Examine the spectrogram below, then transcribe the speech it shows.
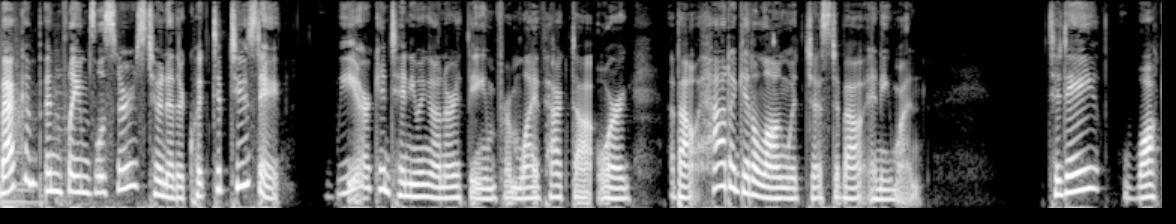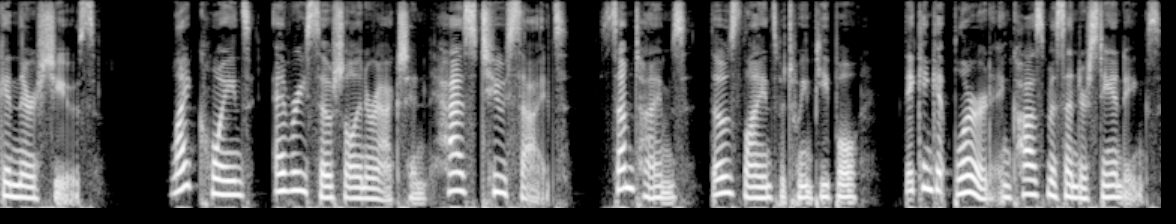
back, in Flames listeners, to another Quick Tip Tuesday. We are continuing on our theme from lifehack.org about how to get along with just about anyone. Today, walk in their shoes. Like coins, every social interaction has two sides. Sometimes those lines between people, they can get blurred and cause misunderstandings.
